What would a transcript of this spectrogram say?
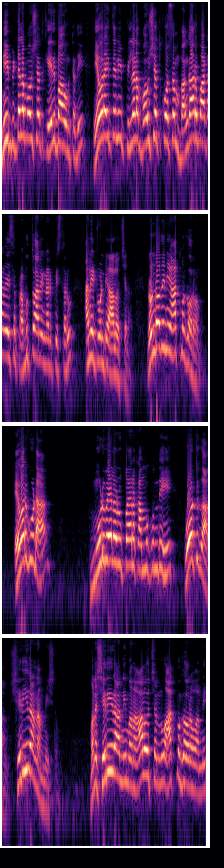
నీ బిడ్డల భవిష్యత్తుకు ఏది బాగుంటుంది? ఎవరైతే నీ పిల్లల భవిష్యత్తు కోసం బంగారు బాట వేసే ప్రభుత్వాన్ని నడిపిస్తారు అనేటువంటి ఆలోచన. రెండోది నీ ఆత్మగౌరవం. ఎవరు కూడా మూడు వేల రూపాయలకు అమ్ముకుంది ఓటు కాదు శరీరాన్ని అమ్మేసినాం. మన శరీరాన్ని మన ఆలోచనను ఆత్మగౌరవాన్ని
